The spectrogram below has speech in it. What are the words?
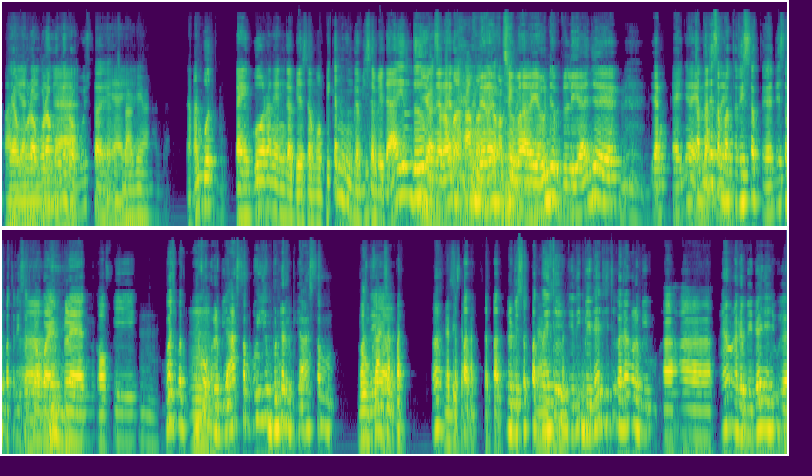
ada yang murah-murah mungkin robusta ya? Iya, iya. sebagian ada. Nah kan buat kayak gue orang yang nggak biasa ngopi kan nggak bisa bedain tuh Iya, beneran, sama, sama. beneran bisa cuma ya udah beli aja ya. Yang kayaknya tapi enak dia sempat riset ya dia sempat riset Ah. nyobain blend kopi Hmm. gue sempat Hmm. kok lebih asam oh iya bener lebih asam Pas bukan dia- sepet Hah? lebih cepat sepet cepat lebih cepat nah itu sepet. jadi beda di situ kadang lebih eh, eh, emang ada bedanya juga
